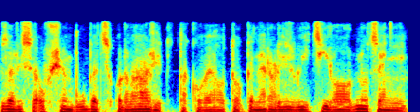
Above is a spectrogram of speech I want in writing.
Zeli se ovšem vůbec odvážit takovéhoto generalizujícího hodnocení.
